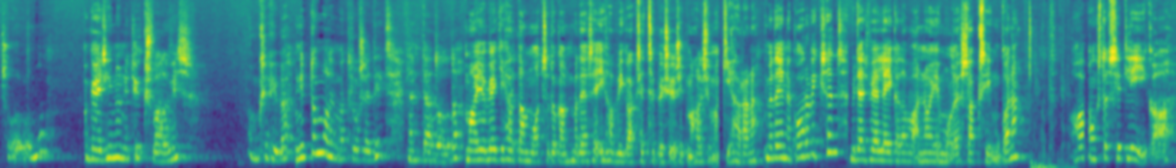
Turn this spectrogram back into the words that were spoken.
Solmu. Okei, siinä on nyt yksi valmis. Onko se hyvä? Nyt on molemmat rusetit. Näyttää tolta. Mä aion vielä kihartaa muotsatokan, mutta mä teen sen ihan vikaksi, että se pysyy sit mahdollisimman kiharana. Mä tein ne korvikset. Pitäis vielä leikata vaan noin ja mulla ei ole saksia mukana. Oho, onks tässä sit liikaa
